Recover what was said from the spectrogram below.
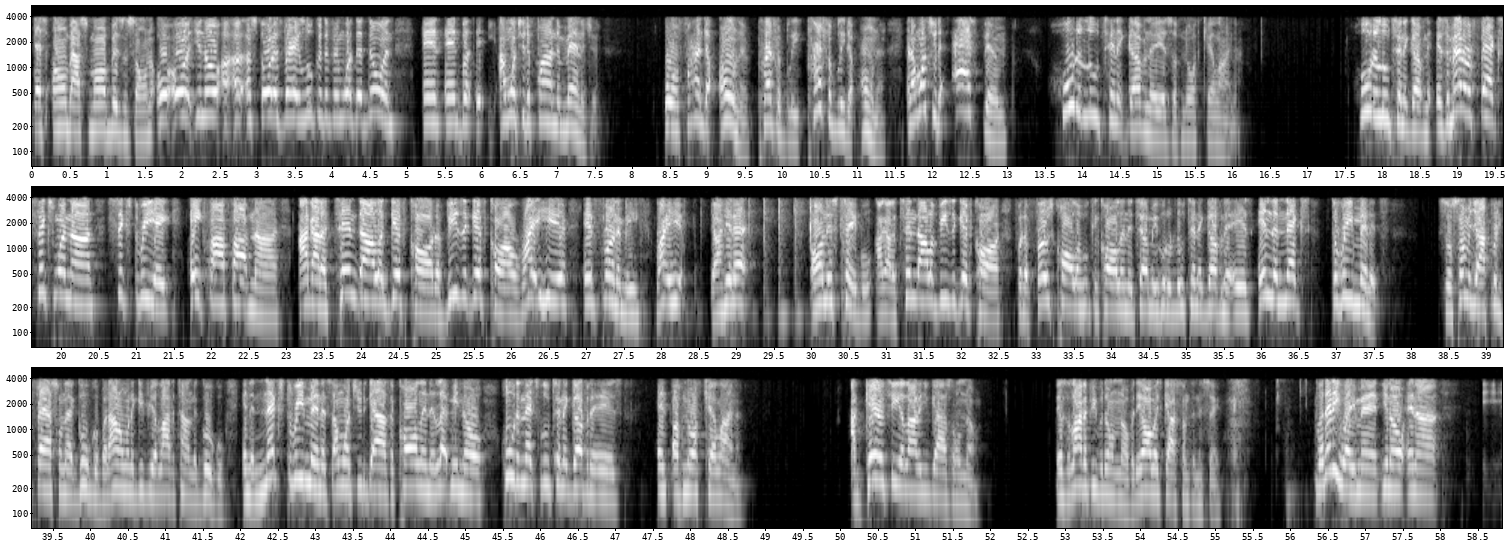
that's owned by a small business owner, or or you know a, a- a store that's very lucrative in what they're doing, and and but it, I want you to find the manager or find the owner, preferably preferably the owner, and I want you to ask them who the lieutenant governor is of North Carolina. Who the lieutenant governor? As a matter of fact, 619-638-8559. I got a $10 gift card, a Visa gift card right here in front of me. Right here. Y'all hear that? On this table, I got a $10 Visa gift card for the first caller who can call in and tell me who the lieutenant governor is in the next three minutes. So some of y'all are pretty fast on that Google, but I don't want to give you a lot of time to Google. In the next three minutes, I want you guys to call in and let me know who the next lieutenant governor is in, of North Carolina. I guarantee a lot of you guys don't know. There's a lot of people don't know, but they always got something to say. But anyway, man, you know, and uh,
